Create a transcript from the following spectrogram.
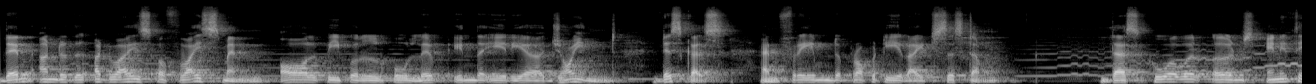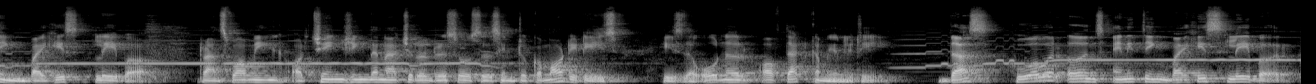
Then, under the advice of wise men, all people who lived in the area joined, discussed, and framed a property rights system. Thus, whoever earns anything by his labor, transforming or changing the natural resources into commodities, is the owner of that community. Thus, whoever earns anything by his labor,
